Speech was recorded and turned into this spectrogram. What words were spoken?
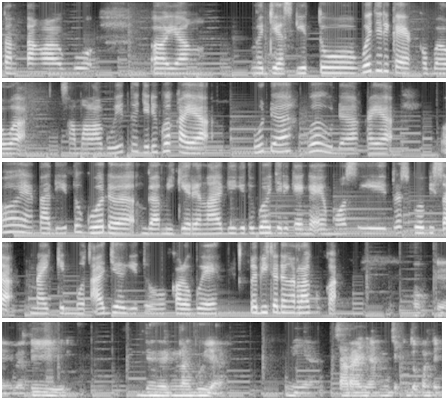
tentang lagu eh, yang ngejazz gitu gue jadi kayak kebawa sama lagu itu jadi gue kayak udah gue udah kayak oh yang tadi itu gue udah nggak mikirin lagi gitu gue jadi kayak nggak emosi terus gue bisa naikin mood aja gitu kalau gue lebih ke denger lagu kak Oke, berarti dengerin lagu ya. Ini ya, caranya untuk untuk untuk,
